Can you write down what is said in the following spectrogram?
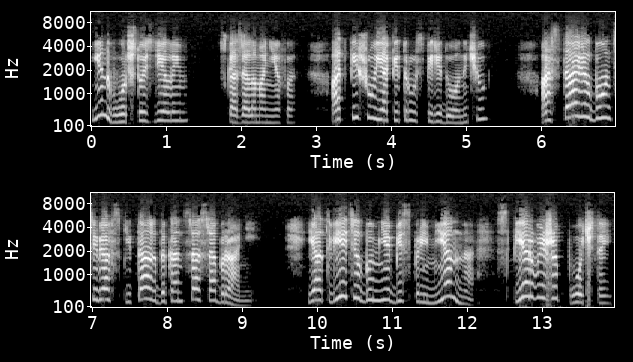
«Ин вот что сделаем», — сказала Манефа. «Отпишу я Петру Спиридонычу, оставил бы он тебя в скитах до конца собраний и ответил бы мне беспременно с первой же почтой.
